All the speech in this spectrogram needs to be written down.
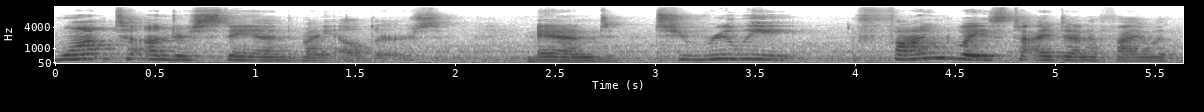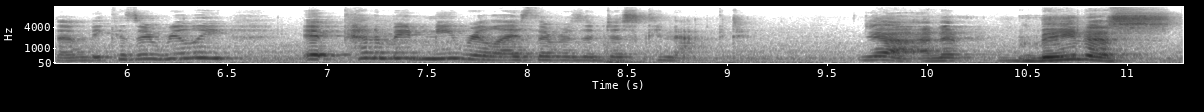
want to understand my elders and to really find ways to identify with them because it really it kind of made me realize there was a disconnect. Yeah, and it made us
